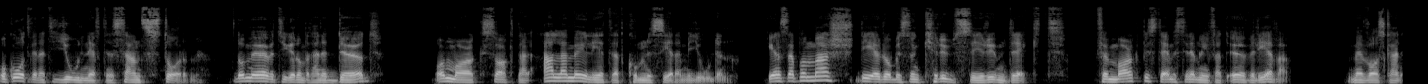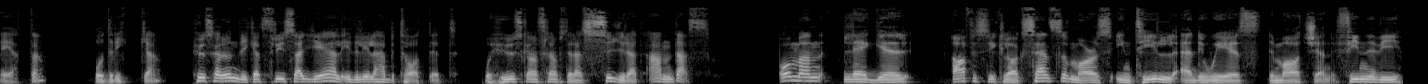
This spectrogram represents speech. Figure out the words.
och återvända till jorden efter en sandstorm. De är övertygade om att han är död och Mark saknar alla möjligheter att kommunicera med jorden. Ensam på Mars, det är Robinson Crusoe i rymddräkt. För Mark bestämmer sig nämligen för att överleva. Men vad ska han äta? Och dricka? Hur ska han undvika att frysa ihjäl i det lilla habitatet? Och hur ska man framställa syre att andas? Om man lägger Officer C. Sands of Mars intill Andy Weirs The Marchen, finner vi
